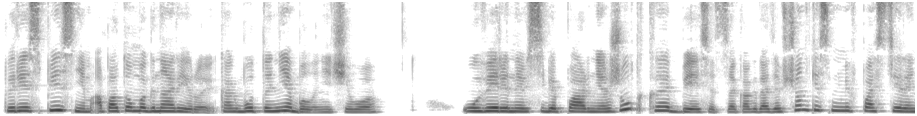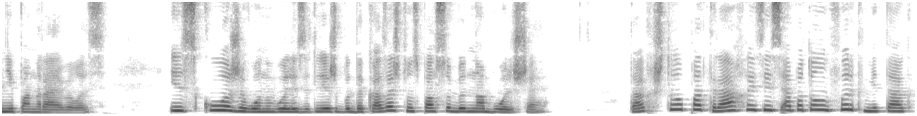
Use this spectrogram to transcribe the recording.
Переспи с ним, а потом игнорируй, как будто не было ничего. Уверенные в себе парни жутко бесятся, когда девчонке с ними в постели не понравилось. Из кожи вон вылезет, лишь бы доказать, что он способен на большее. Так что потрахайтесь, а потом фыркни так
